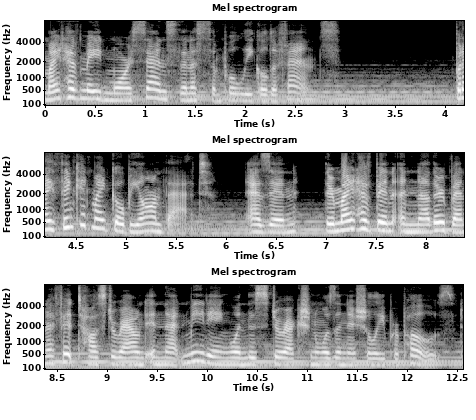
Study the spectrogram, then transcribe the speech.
might have made more sense than a simple legal defense. But I think it might go beyond that. As in, there might have been another benefit tossed around in that meeting when this direction was initially proposed.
